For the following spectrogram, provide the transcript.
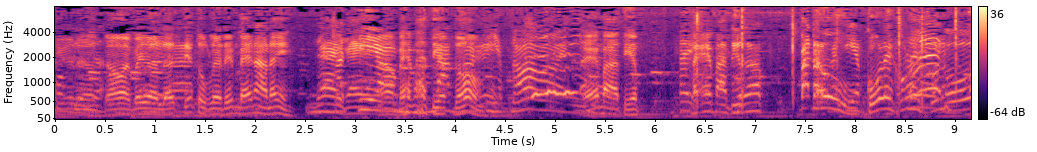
chưa được. được. rồi bây giờ là tiếp tục là đến bé nào đây? Đây, đây. À, bé bà tiệp đúng không? Tiệp đó. bé bà tiệp. Bé bà tiệp. Bắt đầu. Cố lên cố lên cố lên.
